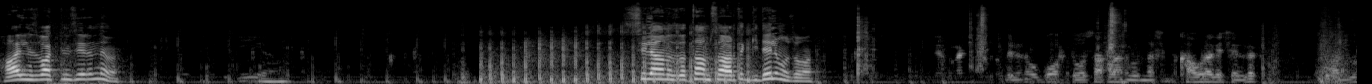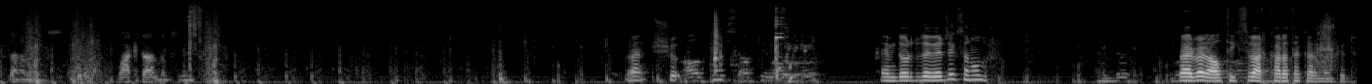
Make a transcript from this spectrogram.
Haliniz vaktiniz yerinde mi? İyi ya. Silahınız da tamsa artık gidelim o zaman. Birini o boşta o saklanır bunlar şimdi. Kavura geçerler. Azlıklanamaz. Vakit aldım sizin. için. Ben şu 6x atayım abi. M4'ü de vereceksen olur. M4. Ver ver 6x'i ver. Kara takarım en kötü.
